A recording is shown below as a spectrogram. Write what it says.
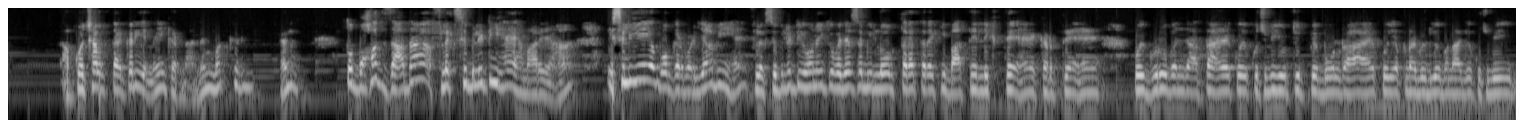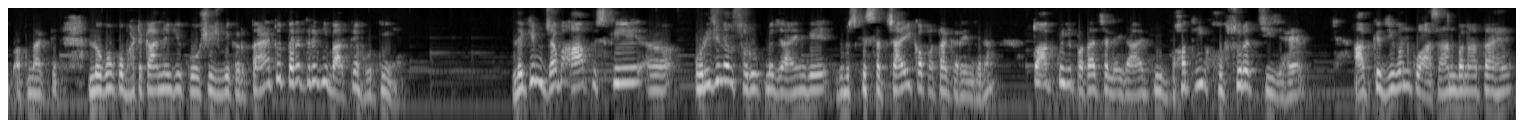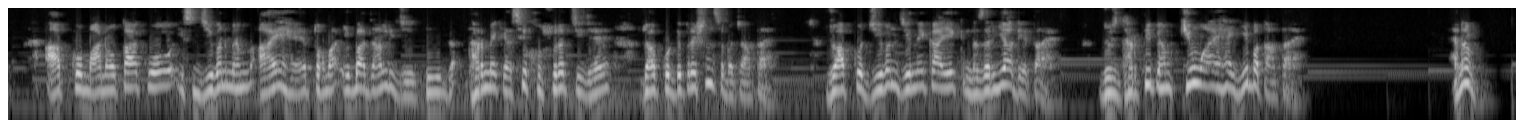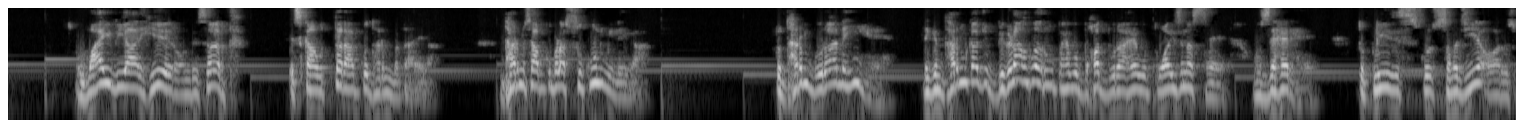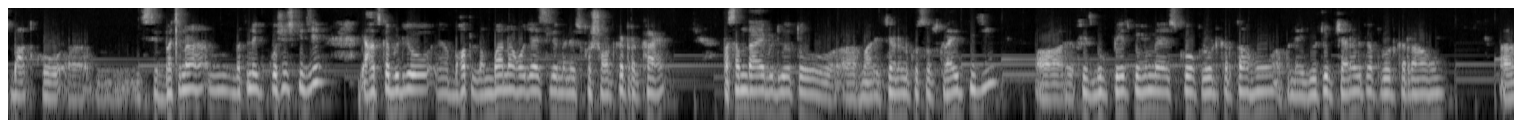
आपको अच्छा लगता है, करिए, नहीं करना, नहीं, मत करिए, है ना? तो बहुत ज़्यादा फ्लेक्सिबिलिटी है हमारे यहाँ। इसलिए वो गड़बड़ियाँ भी हैं। फ्लेक्सिबिलिटी होने की वजह से भी लोग तरह तरह की बातें लिखते हैं, करते हैं। कोई गुरु बन जाता है, कोई कुछ भी यूट्यूब पे बोल रहा है, कोई अपना वीडियो बना के कुछ भी अपना लोगों को भटकाने की कोशिश भी करता है तो तरह तरह की बातें होती हैं। लेकिन जब आप इसके ओरिजिनल स्वरूप में जाएँगे, जब इसकी सच्चाई को पता करेंगे ना तो आपको ये पता चलेगा कि बहुत ही खूबसूरत चीज़ है। आपके जीवन को आसान बनाता है। आपको मानवता को इस जीवन में हम आए हैं तो हम एक बार जान लीजिए कि धर्म एक ऐसी खूबसूरत चीज़ है, जो आपको डिप्रेशन से बचाता है, जो आपको जीवन जीने का एक नज़रिया देता है, जो इस धरती पे हम क्यों आए हैं ये बताता है। है ना? Why we are here on this earth इसका उत्तर आपको धर्म बताएगा। धर्म से आपको बड़ा सुकून मिलेगा। तो धर्म बुरा नहीं है, लेकिन धर्म का जो बिगड़ा हुआ रूप है, वो बहुत बुरा है, वो पॉइजनस है, वो जहर है। तो प्लीज़ इसको समझिए और उस बात को इससे बचना, बचने की कोशिश कीजिए। आज का वीडियो बहुत लंबा ना हो जाए, इसलिए मैंने इसको शॉर्टकट रखा है। पसंद आए वीडियो तो हमारे चैनल को सब्सक्राइब कीजिए और फेसबुक पेज पे भी मैं इसको अपलोड करता हूँ, अपने यूट्यूब चैनल पे अपलोड कर रहा हूँ।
